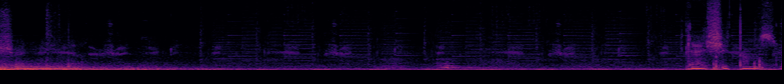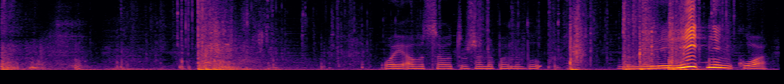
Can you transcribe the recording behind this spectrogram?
Ще не йде. Бля, ще там звук. Ой, а оце от уже, напевно, було. Нелегітненько! Ой-ой,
